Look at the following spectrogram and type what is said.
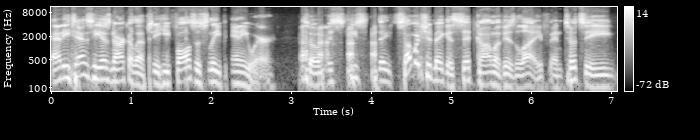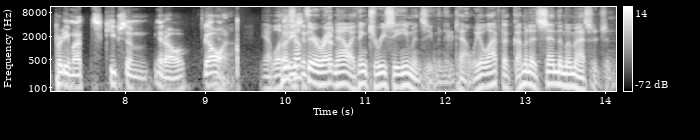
And he tends he has narcolepsy. He falls asleep anywhere. So this, he's they, someone should make a sitcom of his life, and Tootsie pretty much keeps him, you know, going. Yeah, well, he's, he's up in- there right now. I think Teresa Eamon's even in town. We'll have to. I'm going to send them a message and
